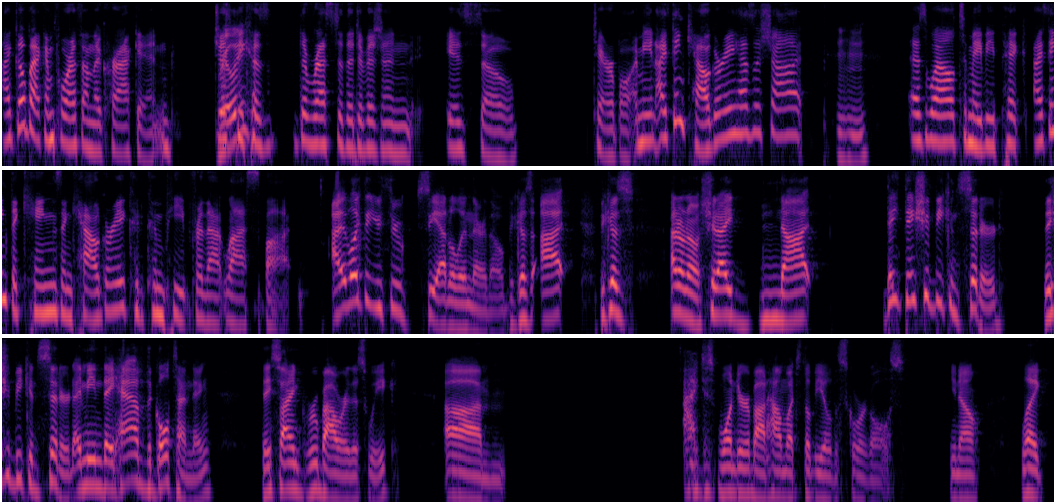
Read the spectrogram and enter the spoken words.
I go back and forth on the Kraken just Really? because the rest of the division is so terrible. I mean, I think Calgary has a shot hmm as well to maybe pick. I think the Kings and Calgary could compete for that last spot. I like that you threw Seattle in there though, because I because I don't know, should I not? They they should be considered. They should be considered. I mean, they have the goaltending. They signed Grubauer this week. Um, I just wonder about how much they'll be able to score goals. You know, like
